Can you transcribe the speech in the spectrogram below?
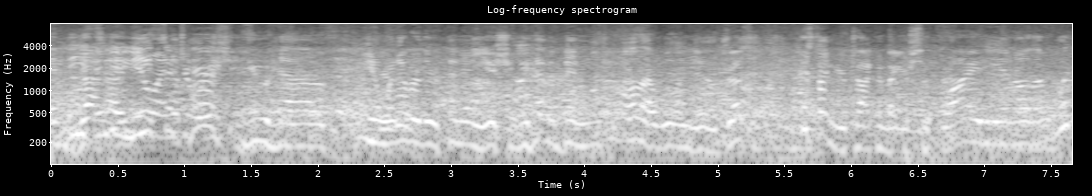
In these, in these situations, you have, you know, whenever there's been any issue, you haven't been all that willing to address it. This time you're talking about your sobriety and all that. What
